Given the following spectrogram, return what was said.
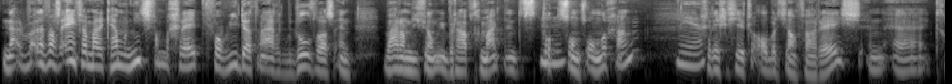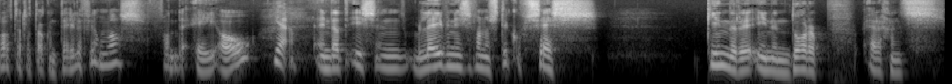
nou, er was één film waar ik helemaal niets van begreep... voor wie dat nou eigenlijk bedoeld was... en waarom die film überhaupt gemaakt. En dat is Tot Zonsondergang. Ja. Geregisseerd door Albert-Jan van Rees. En eh, ik geloof dat het ook een telefilm was van de EO. Ja. En dat is een belevenis van een stuk of zes kinderen in een dorp ergens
